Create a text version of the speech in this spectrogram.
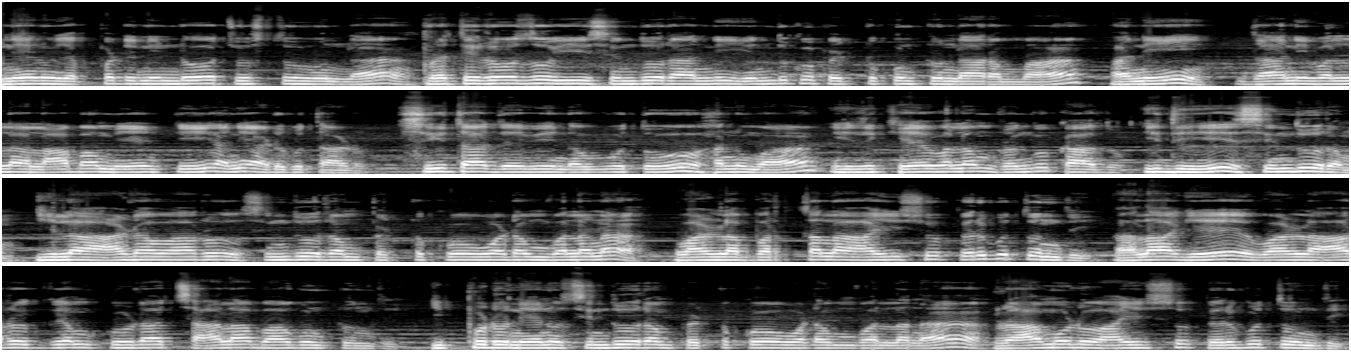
నేను ఎప్పటి నుండో చూస్తూ ఉన్నా ప్రతిరోజు ఈ సింధూరాన్ని ఎందుకు పెట్టుకుంటున్నారమ్మా? అని దానివల్ల లాభం ఏంటి అని అడుగుతాడు. సీతాదేవి నవ్వుతూ హనుమ ఇది కేవలం రంగు కాదు ఇది సింధూరం. ఇలా ఆడవారు సింధూరం పెట్టుకోవడం వలన వాళ్ళ భర్తల ఆయుష్ పెరుగుతుంది. అలాగే వాళ్ళ ఆరోగ్యం కూడా చాలా బాగుంటుంది. ఇప్పుడు నేను సింధూరం పెట్టుకోవడం వలన రాముడు ఆయుష్ పెరుగుతుంది.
